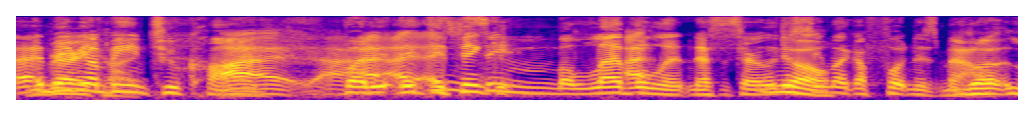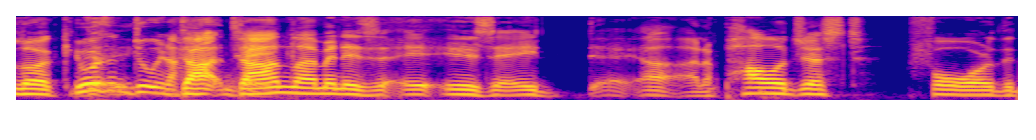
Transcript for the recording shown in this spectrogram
You're maybe very I'm being too kind, I- but it, I- it I didn't think seem malevolent necessarily. It just no. seemed like a foot in his mouth. Look, look, he wasn't doing a Don. Don Lemon is is a uh, an apologist for the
